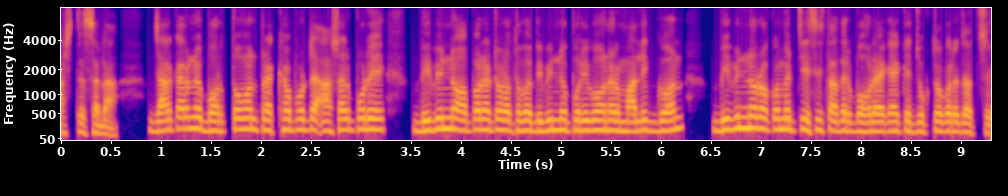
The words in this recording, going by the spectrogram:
আসতেছে না। যার কারণে বর্তমান প্রেক্ষাপটে আসার পরে বিভিন্ন অপারেটর অথবা বিভিন্ন পরিবহনের মালিকগণ বিভিন্ন রকমের চেসিস তাদের বহরে একে একে যুক্ত করে যাচ্ছে।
